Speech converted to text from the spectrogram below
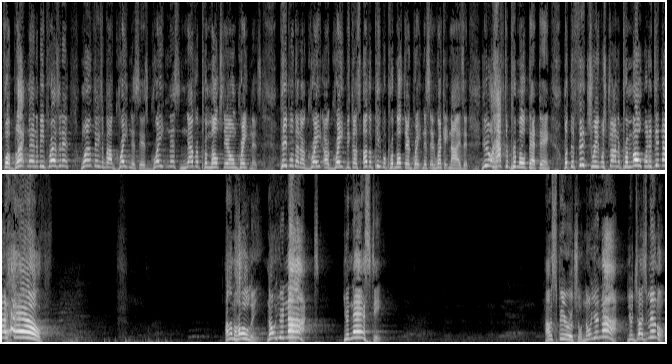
For a black man to be president, one of the things about greatness is greatness never promotes their own greatness. People that are great are great because other people promote their greatness and recognize it. You don't have to promote that thing. But the fig tree was trying to promote what it did not have. I'm holy. No, you're not. You're nasty. I'm spiritual. No, you're not. You're judgmental.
